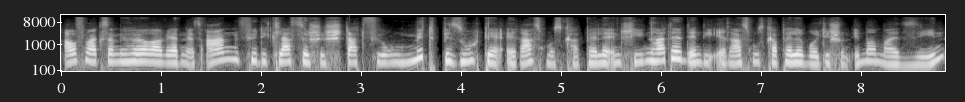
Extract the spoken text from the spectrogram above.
Aufmerksame Hörer werden es ahnen, für die klassische Stadtführung mit Besuch der Erasmuskapelle entschieden hatte, denn die Erasmuskapelle wollte ich schon immer mal sehen,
